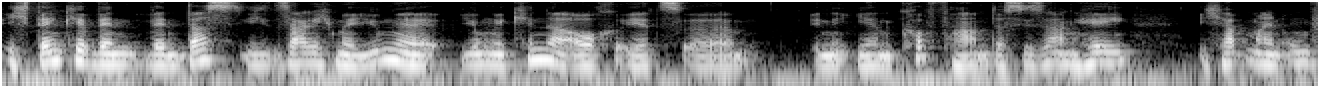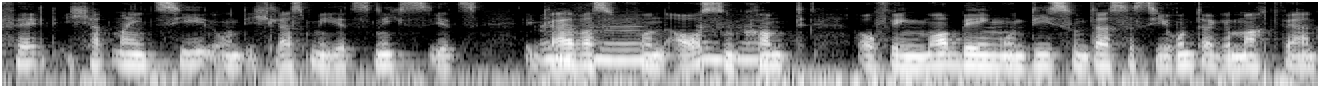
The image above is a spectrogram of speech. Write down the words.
ich denke, wenn, wenn das, sage ich mal, junge, junge Kinder auch jetzt äh, in ihren Kopf haben, dass sie sagen, hey, ich habe mein Umfeld, ich habe mein Ziel und ich lasse mir jetzt nichts, jetzt, egal was Mhm, von außen kommt, auch wegen Mobbing und dies und das, dass sie runtergemacht werden.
